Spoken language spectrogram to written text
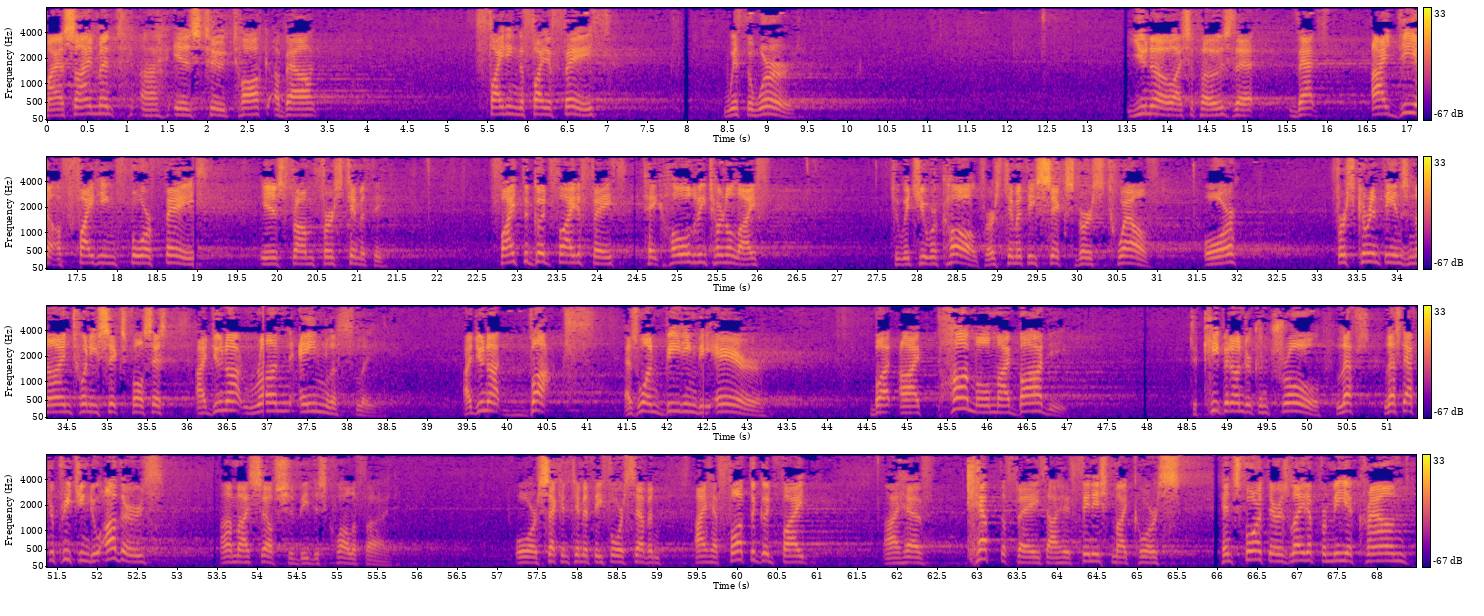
My assignment uh, is to talk about fighting the fight of faith with the Word. You know, I suppose, that that idea of fighting for faith is from 1 Timothy. Fight the good fight of faith, take hold of eternal life, to which you were called. 1 Timothy 6 verse 12. Or 1 Corinthians 9:26 Paul says, "I do not run aimlessly. I do not box as one beating the air, but I pommel my body to keep it under control, lest, lest after preaching to others, I myself should be disqualified." Or 2 Timothy 4 7, I have fought the good fight. I have kept the faith. I have finished my course. Henceforth there is laid up for me a crown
